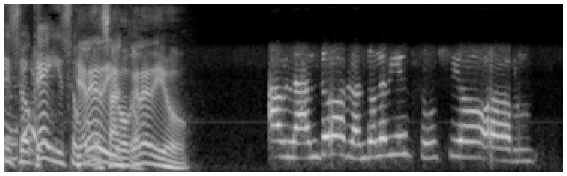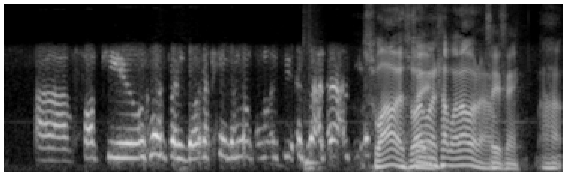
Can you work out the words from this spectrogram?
hizo? ¿Qué hizo? ¿Qué le Exacto. dijo? ¿Qué le dijo? Hablando, hablándole bien sucio, um, ah, fuck you, perdona que no lo puedo decir. Suave, suave Sí. con esa palabra. Sí, sí. Ajá.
